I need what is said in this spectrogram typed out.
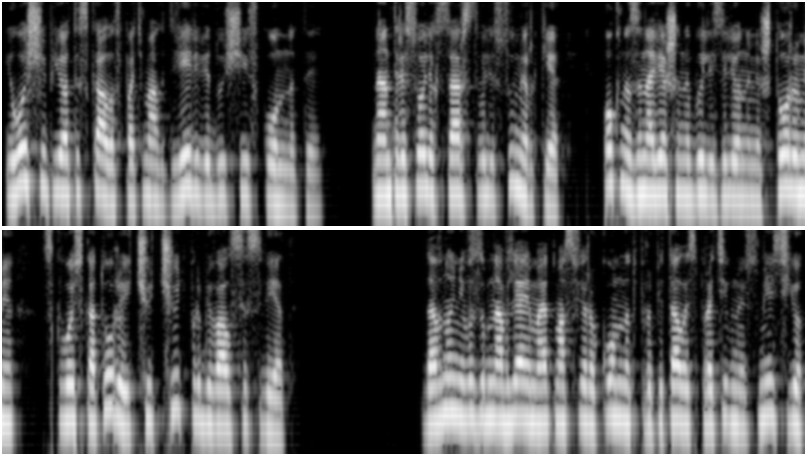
и ощупью отыскала в потьмах двери, ведущие в комнаты. На антресолях царствовали сумерки, окна занавешены были зелеными шторами, сквозь которые чуть-чуть пробивался свет. Давно невозобновляемая атмосфера комнат пропиталась противной смесью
